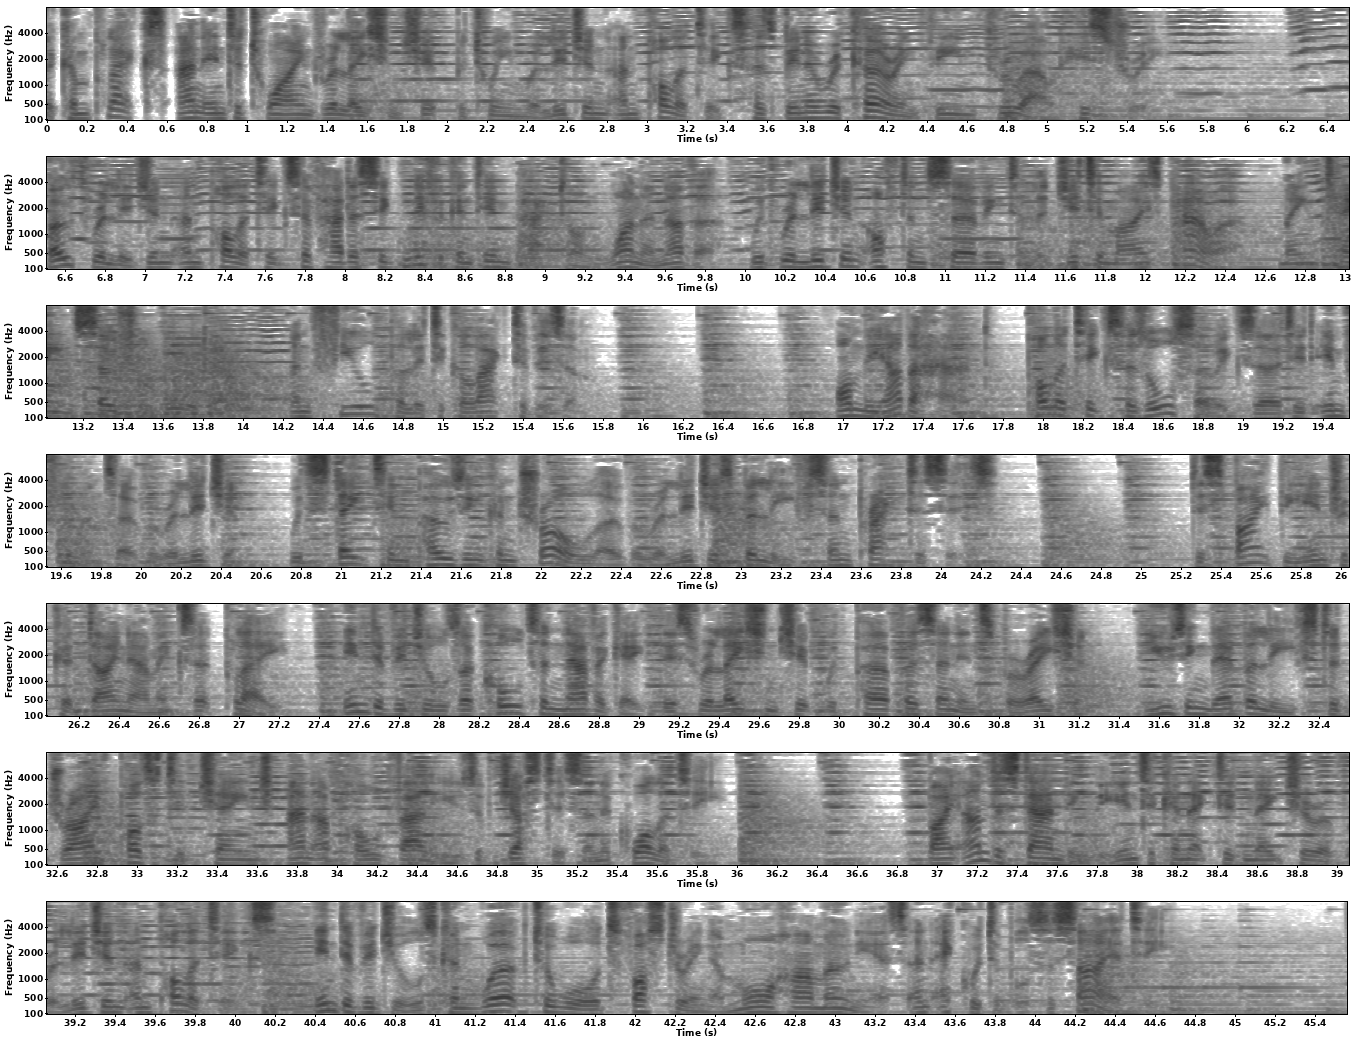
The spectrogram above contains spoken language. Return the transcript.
The complex and intertwined relationship between religion and politics has been a recurring theme throughout history. Both religion and politics have had a significant impact on one another, with religion often serving to legitimize power, maintain social order, and fuel political activism. On the other hand, politics has also exerted influence over religion, with states imposing control over religious beliefs and practices. Despite the intricate dynamics at play, individuals are called to navigate this relationship with purpose and inspiration, using their beliefs to drive positive change and uphold values of justice and equality. By understanding the interconnected nature of religion and politics, individuals can work towards fostering a more harmonious and equitable society.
